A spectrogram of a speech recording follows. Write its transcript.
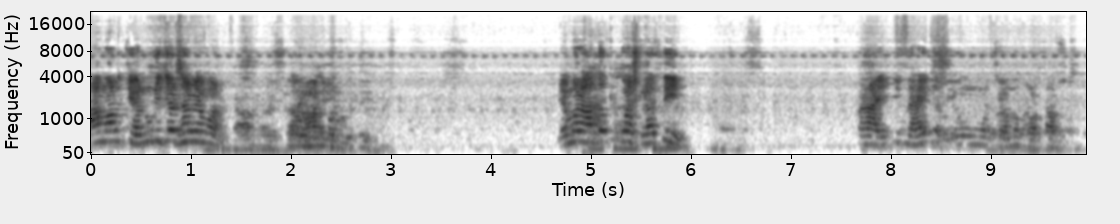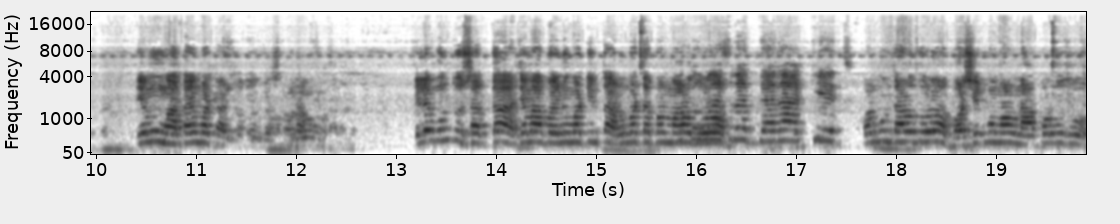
આ મારું ચહેરું રિઝલ્ટ છે મેમણ. મેમણ આ તો કોશ નથી. પણ આઈટી નહીં કરે એવું ચહેરનો ચહેરો પડતા એ હું માતાએ મટાડી શકું એવું વસ્તુ ના. એટલે હું તું શ્રદ્ધા જેમ આ ભાઈનું મટીને તારું મટે પણ મારો દોડો પણ હું તારો દોડો ભરશીટમાં મારું ના પડવું જુઓ.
